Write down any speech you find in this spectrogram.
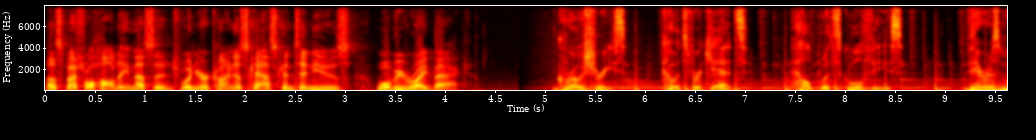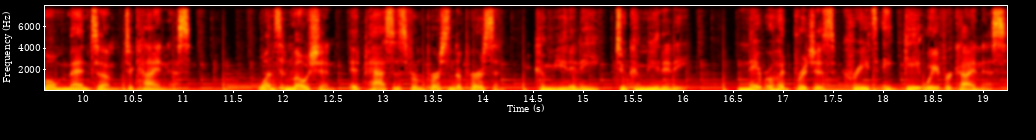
A special holiday message when your kindness cast continues. We'll be right back. Groceries, coats for kids help with school fees. There is momentum to kindness. Once in motion, it passes from person to person, community to community. Neighborhood Bridges creates a gateway for kindness.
